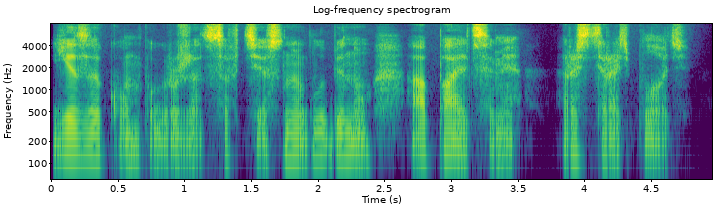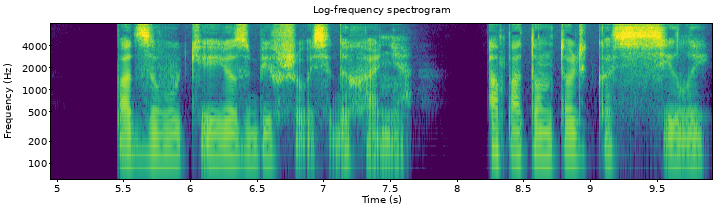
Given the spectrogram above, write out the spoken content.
языком погружаться в тесную глубину, а пальцами растирать плоть. Под звуки ее сбившегося дыхания, а потом только с силой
